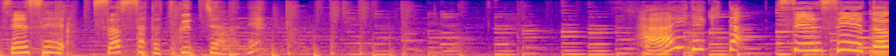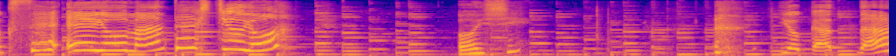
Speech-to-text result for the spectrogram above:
先生さっさと作っちゃうわね。はいできた。特製栄養満点シチューよおいしい？よかった。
